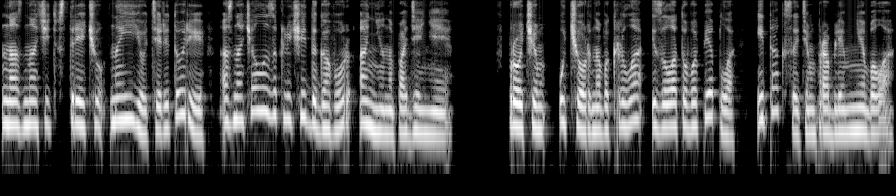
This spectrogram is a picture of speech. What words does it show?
Назначить встречу на ее территории означало заключить договор о ненападении. Впрочем, у черного крыла и золотого пепла и так с этим проблем не было.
